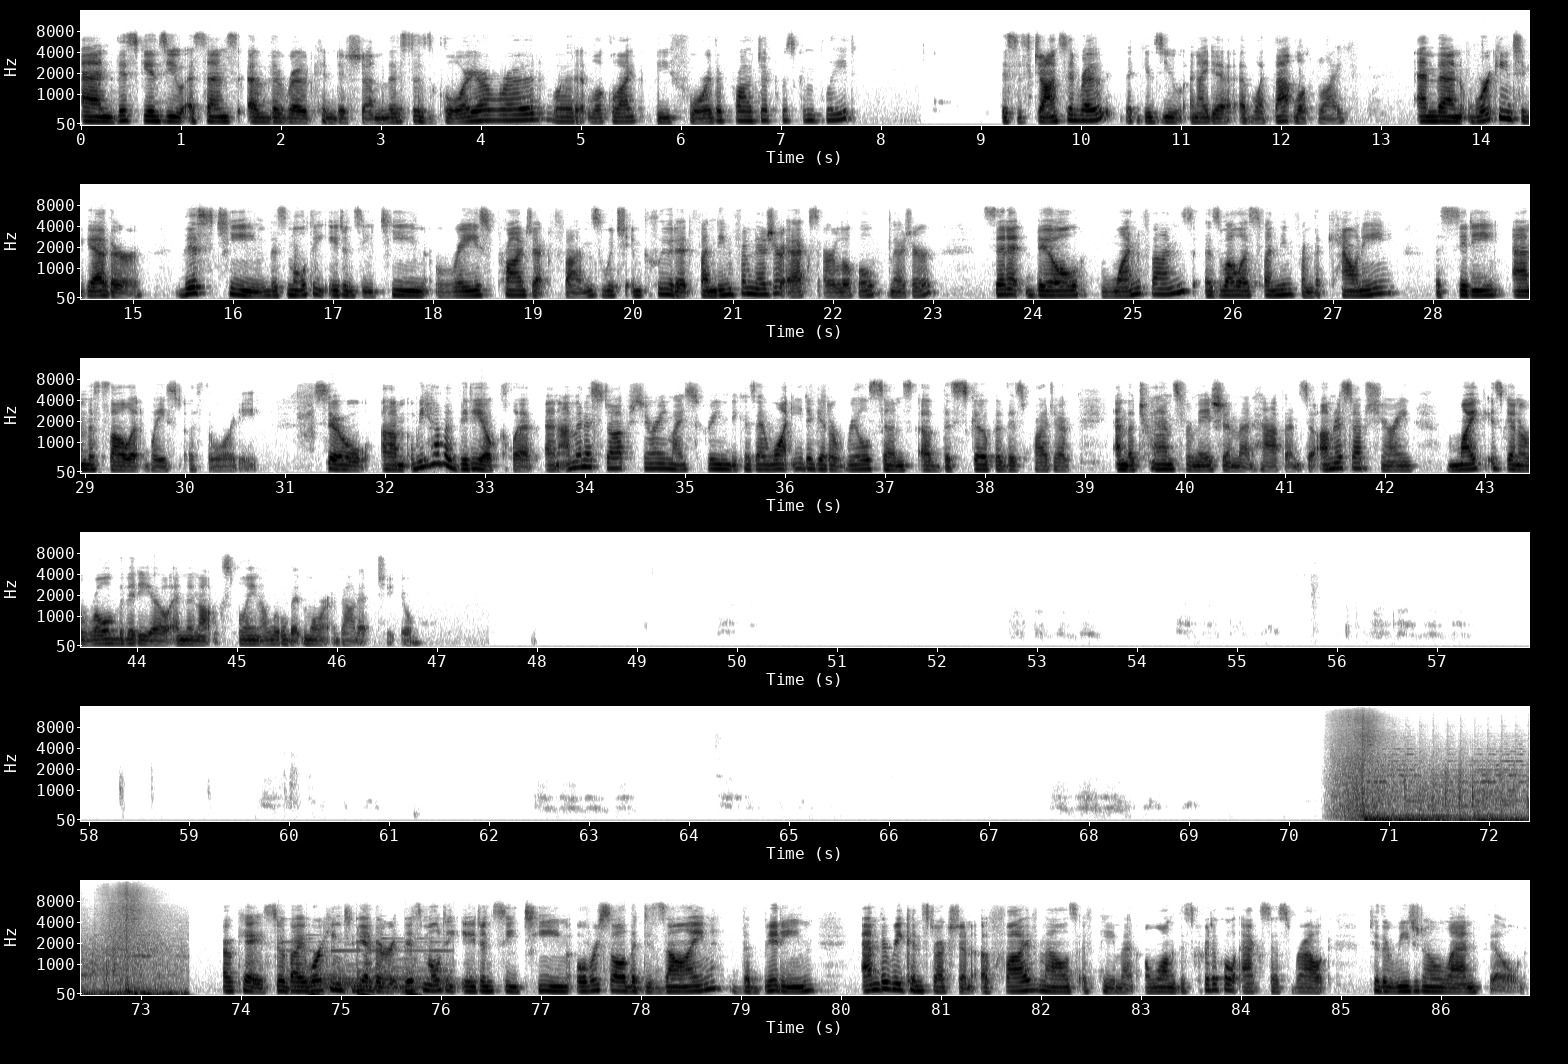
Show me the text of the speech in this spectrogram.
And this gives you a sense of the road condition. This is Gloria Road, what it looked like before the project was complete. This is Johnson Road, that gives you an idea of what that looked like. And then working together, this team, this multi-agency team raised project funds, which included funding from Measure X, our local measure, Senate Bill 1 funds, as well as funding from the county, the city, and the Solid Waste Authority. So um, we have a video clip and I'm gonna stop sharing my screen because I want you to get a real sense of the scope of this project and the transformation that happened. So I'm gonna stop sharing. Mike is going to roll the video and then I'll explain a little bit more about it to you. Okay, so by working together, this multi-agency team oversaw the design, the bidding, and the reconstruction of five miles of pavement along this critical access route to the regional landfill.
